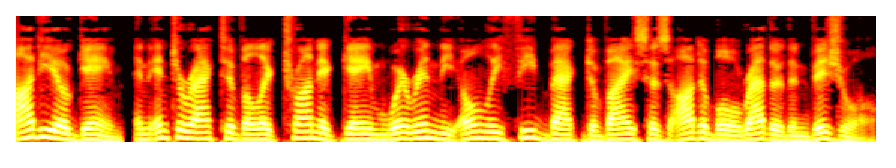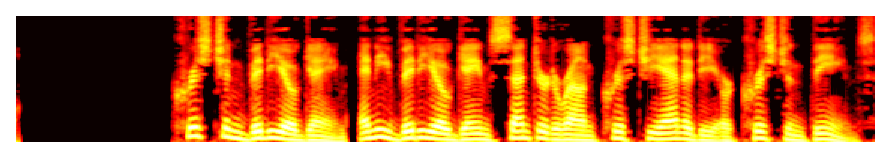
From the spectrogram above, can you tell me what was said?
Audio game, an interactive electronic game wherein the only feedback device is audible rather than visual. Christian video game, any video game centered around Christianity or Christian themes.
